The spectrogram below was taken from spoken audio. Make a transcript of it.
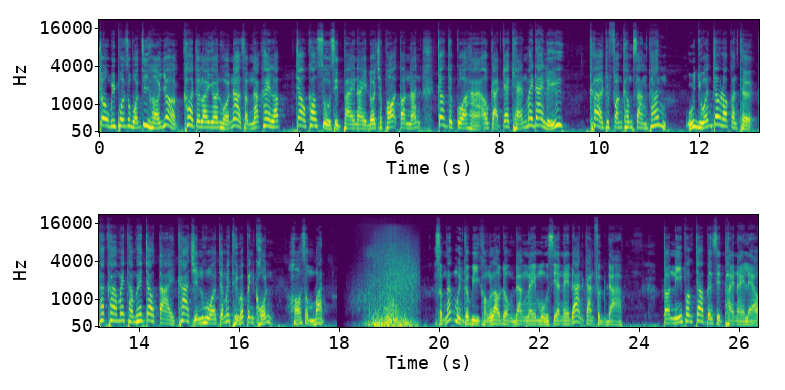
เจ้ามีพรสวรรค์ที่หายากข้าจะรายงานหัวหน้าสำนักให้รับเจ้าเข้าสู่สิทธิภายในโดยเฉพาะตอนนั้น เจ้าจะกลัวหาโอกาสแก้แค้นไม่ได้หรือ ข้าจะฟังคำสั่งท่าน อูหยวนเจ้ารอก่อนเถอะ ถ้าข้าไม่ทำให้เจ้าตาย ข้าฉินหัวจะไม่ถือว่าเป็นคน หอสมบัติสำนักหมื่นกระบี่ของเราโด่งดังในหมู่เซียนในด้านการฝึกดาบ ตอนนี้พวกเจ้าเป็นสิทธิ์ภายในแล้ว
